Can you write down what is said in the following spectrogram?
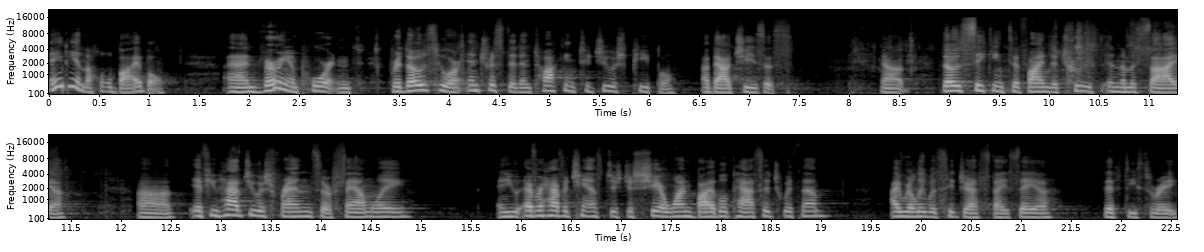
maybe in the whole Bible, and very important for those who are interested in talking to Jewish people about Jesus. Now, those seeking to find the truth in the Messiah. Uh, if you have Jewish friends or family, and you ever have a chance to just share one Bible passage with them, I really would suggest Isaiah 53.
